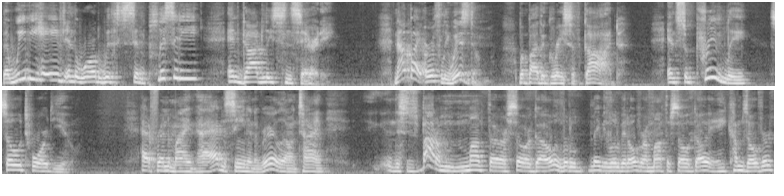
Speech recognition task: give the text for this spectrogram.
that we behaved in the world with simplicity and godly sincerity, not by earthly wisdom, but by the grace of God, and supremely so toward you. Had a friend of mine I hadn't seen in a really long time. And this is about a month or so ago, a little, maybe a little bit over a month or so ago. He comes over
